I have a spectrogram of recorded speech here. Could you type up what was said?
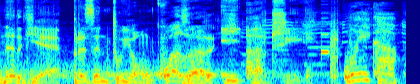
Energię prezentują Quasar i Archie. Wake up.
